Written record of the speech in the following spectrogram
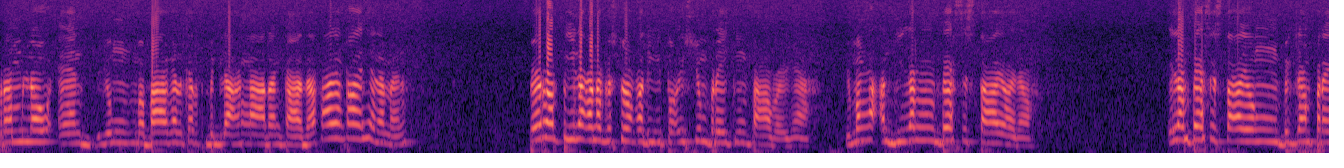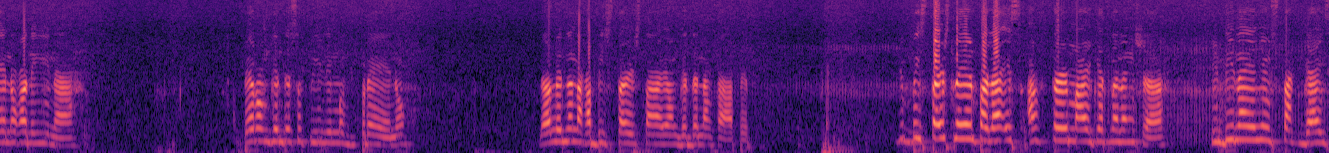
from low end, yung mabagal ka at bigla kang arangkada, kaya-kaya niya naman. Pero ang pinaka nagustuhan ko dito is yung braking power niya. Yung mga, ang ilang beses tayo, ano, ilang beses tayong biglang preno kanina, pero ang ganda sa feeling magpreno. Lalo na naka B-stars tayo, ang ganda ng kapit. Yung B-stars na yan pala is aftermarket na lang siya. Hindi na yan yung stock guys.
